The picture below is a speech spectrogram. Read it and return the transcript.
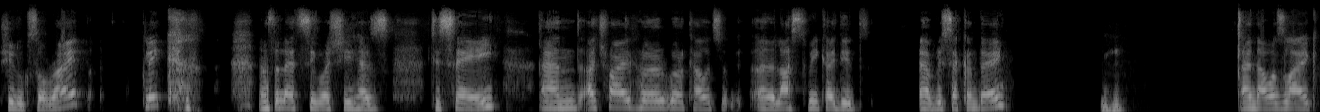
she looks all right. Click. and so let's see what she has to say. And I tried her workouts uh, last week. I did every second day. Mhm. And I was like,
